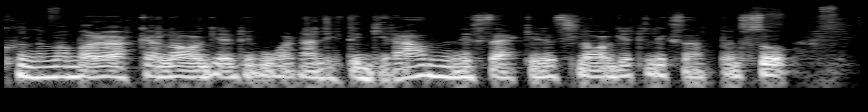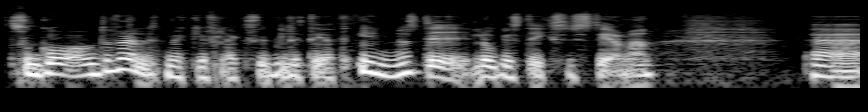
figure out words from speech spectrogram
kunde man bara öka lagernivåerna lite grann i säkerhetslager till exempel så, så gav det väldigt mycket flexibilitet inuti logistiksystemen. Eh,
